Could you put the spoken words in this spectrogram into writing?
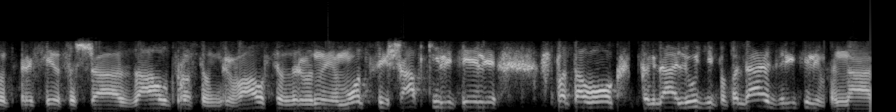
вот Россия-США, зал просто взрывался, взрывные эмоции, шапки летели потолок когда люди попадают, зрители, на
